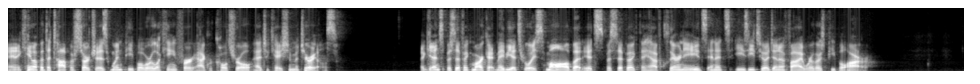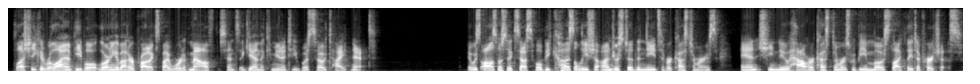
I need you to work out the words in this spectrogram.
and it came up at the top of searches when people were looking for agricultural education materials. Again, specific market. Maybe it's really small, but it's specific. They have clear needs, and it's easy to identify where those people are. Plus, she could rely on people learning about her products by word of mouth, since again, the community was so tight knit. It was also successful because Alicia understood the needs of her customers and she knew how her customers would be most likely to purchase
